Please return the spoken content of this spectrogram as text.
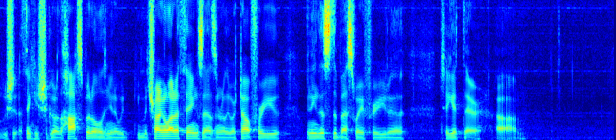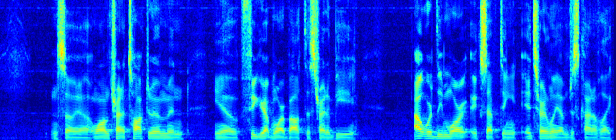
we should, I think you should go to the hospital. You know, we, you've been trying a lot of things that hasn't really worked out for you. I think this is the best way for you to, to get there. Um, and so, yeah, while I'm trying to talk to him and, you know, figure out more about this, try to be outwardly more accepting. Internally, I'm just kind of like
